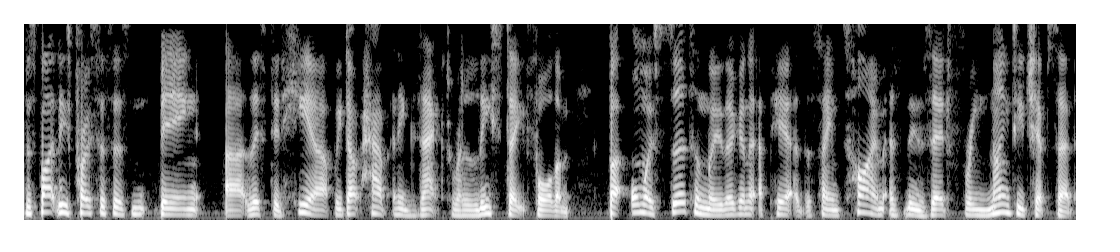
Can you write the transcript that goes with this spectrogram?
despite these processors being uh, listed here, we don't have an exact release date for them but almost certainly they're going to appear at the same time as the Z390 chipset.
